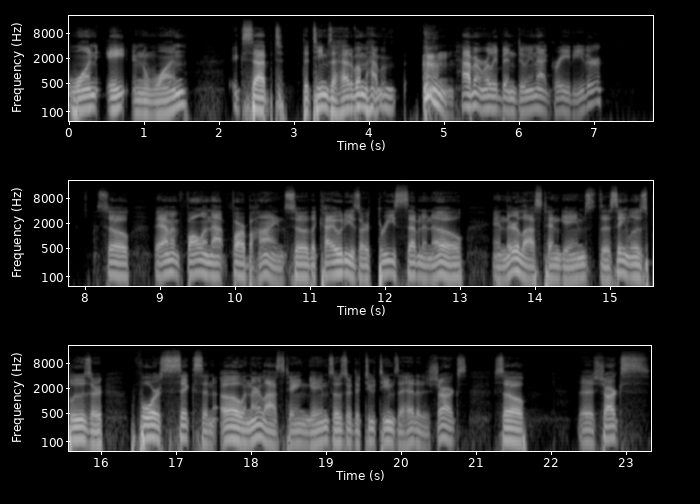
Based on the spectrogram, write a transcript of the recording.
one eight and one, except the teams ahead of them haven't haven't really been doing that great either. So they haven't fallen that far behind. So the Coyotes are three seven and zero oh in their last ten games. The St. Louis Blues are four, six, and zero oh in their last ten games. Those are the two teams ahead of the Sharks. So the Sharks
